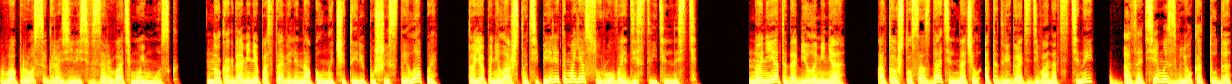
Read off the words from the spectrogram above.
Вопросы грозились взорвать мой мозг. Но когда меня поставили на пол на четыре пушистые лапы, то я поняла, что теперь это моя суровая действительность. Но не это добило меня, а то, что Создатель начал отодвигать диван от стены, а затем извлек оттуда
